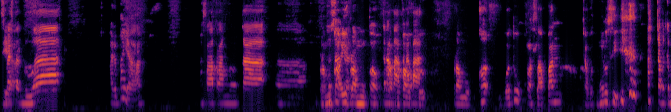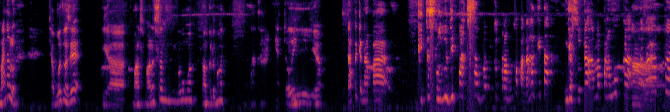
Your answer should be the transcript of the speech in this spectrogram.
Iya. semester 2 ada apa ya masalah pramuka eh, pramuka iya kan? pramuka. Kenapa? pramuka Kenapa? waktu pramuka gue tuh kelas 8 cabut mulu sih. Ah, cabut ke mana lu? Cabut maksudnya ya males-malesan gue mah mager banget. Ya cuy. Iya. Tapi kenapa kita selalu dipaksa buat ikut pramuka padahal kita nggak suka sama pramuka? Ah. kenapa?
